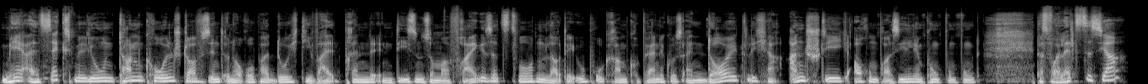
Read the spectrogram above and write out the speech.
Mehr als sechs Millionen Tonnen Kohlenstoff sind in Europa durch die Waldbrände in diesem Sommer freigesetzt worden. Laut EU-Programm Copernicus ein deutlicher Anstieg, auch in Brasilien, Punkt, Punkt, Punkt. Das war letztes Jahr.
